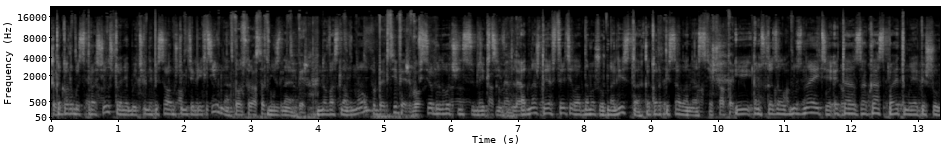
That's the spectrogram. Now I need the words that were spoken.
который бы спросил что-нибудь и написал бы что-нибудь объективно? Не знаю. Но в основном все было очень субъективно. Однажды я встретил одного журналиста, который писал о нас, и он сказал, ну знаете, это заказ, поэтому я пишу.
